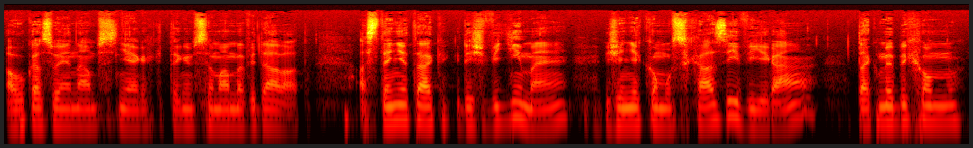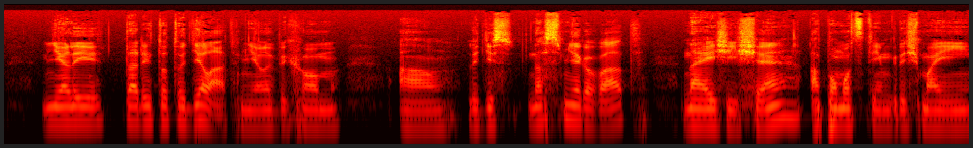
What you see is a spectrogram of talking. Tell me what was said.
a ukazuje nám směr, kterým se máme vydávat. A stejně tak, když vidíme, že někomu schází víra, tak my bychom měli tady toto dělat. Měli bychom a, lidi nasměrovat na Ježíše a pomoct jim, když mají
